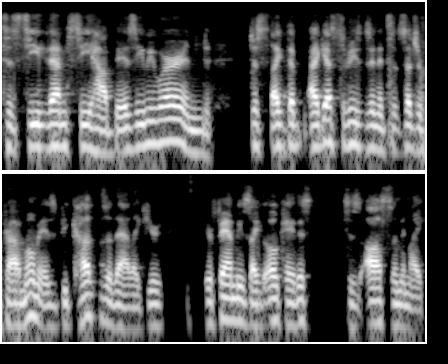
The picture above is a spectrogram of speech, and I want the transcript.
to see them see how busy we were, and just like the. I guess the reason it's such a proud moment is because of that. Like you're your family's like, okay, this, this is awesome, and like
